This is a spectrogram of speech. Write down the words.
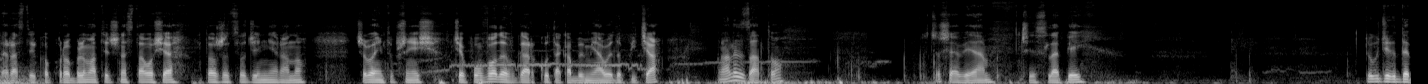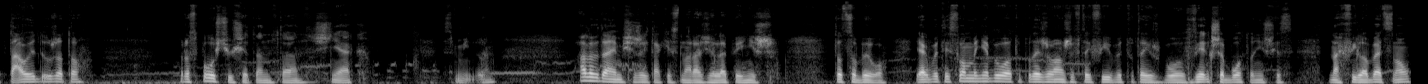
Teraz tylko problematyczne stało się to, że codziennie rano trzeba im tu przynieść ciepłą wodę w garku, tak aby miały do picia. Ale za to, chociaż ja wiem, czy jest lepiej. Tu, gdzie deptały dużo, to rozpuścił się ten, ten śnieg z minusem. Ale wydaje mi się, że i tak jest na razie lepiej niż to, co było. Jakby tej słomy nie było, to podejrzewam, że w tej chwili by tutaj już było większe błoto niż jest na chwilę obecną.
